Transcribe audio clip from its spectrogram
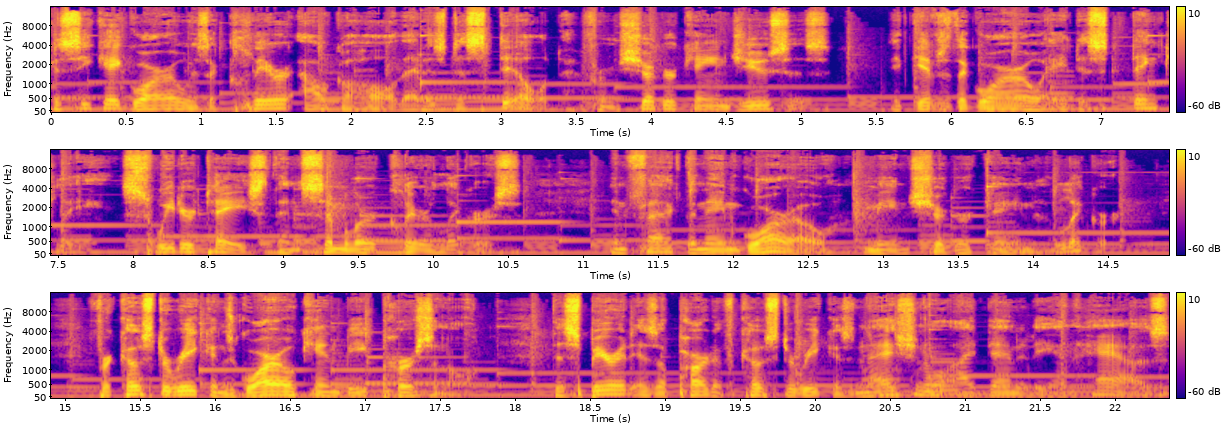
Cacique Guaro is a clear alcohol that is distilled from sugarcane juices. It gives the guaro a distinctly sweeter taste than similar clear liquors. In fact, the name guaro means sugarcane liquor. For Costa Ricans, guaro can be personal. The spirit is a part of Costa Rica's national identity and has,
